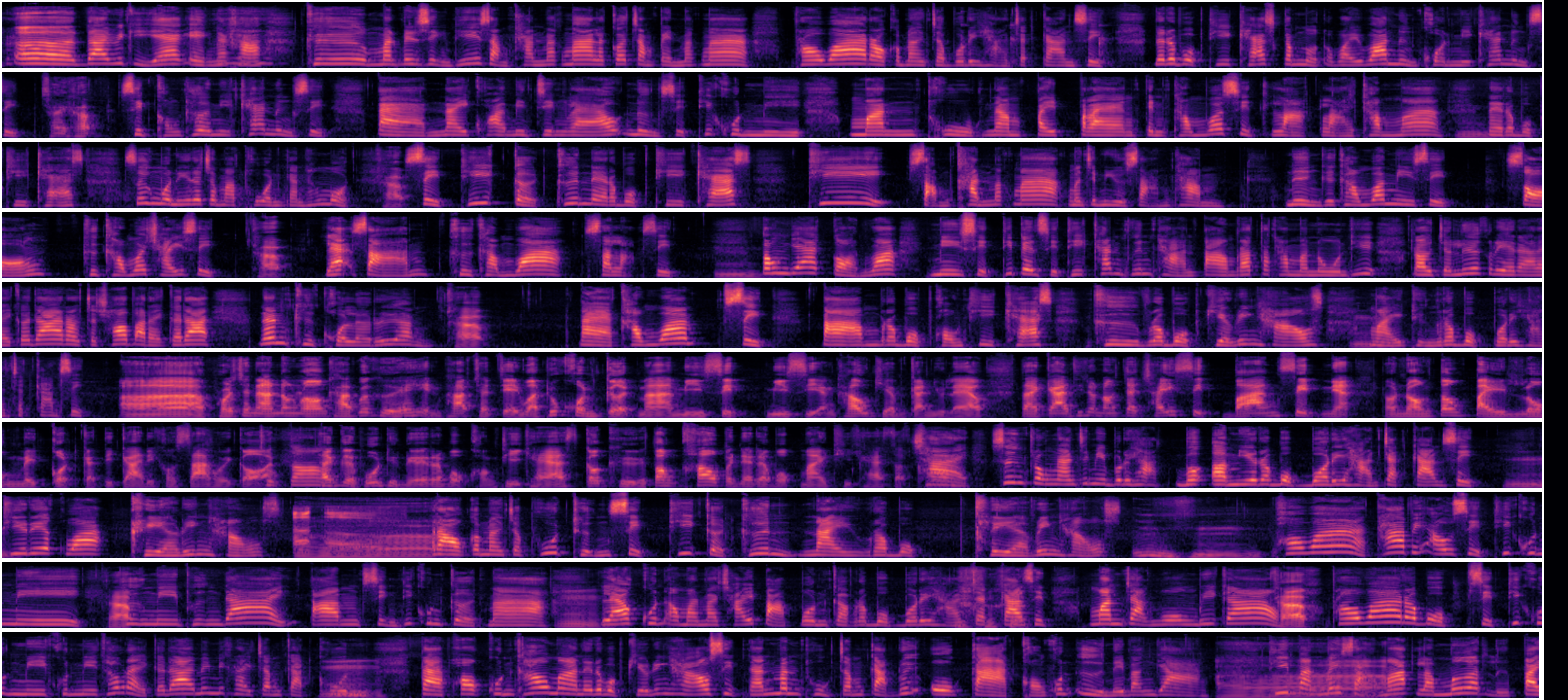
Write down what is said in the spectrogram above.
เออได้ไม่กี่แยกเองนะคะ คือมันเป็นสิ่งที่สำคัญมากๆ แล้วก็จำเป็นมากๆ เพราะว่าเรากำลังจะบริหารจัดการสิทธิ์ ในระบบ TCAS กำหนดเอาไว้ว่า 1 คนมีแค่ 1 สิทธิ์ ใช่ครับ สิทธิ์ของเธอมีแค่หนึ่งสิทธิ์ แต่ในความเป็นจริงแล้วหนึ่งสิทธิ์ที่คุณมี มันถูกนำไปแปลงเป็นคำว่าสิทธิ์หลากหลายคำมากในระบบ TCAS ซึ่งวันนี้เราจะมาทวนกันทั้งหมดครับสิทธิ์ที่เกิดขึ้นในระบบ TCAS ที่สำคัญมากๆ มันจะมีอยู่ 3คำหนึ่งคือคำว่ามีสิทธิ์ 2 คือคำว่าใช้สิทธิ์ครับและ 3 คือคำว่าสละสิทธิ์ ต้องแยกก่อนว่ามีสิทธิ์ที่เป็นสิทธิขั้นพื้นฐานตามรัฐธรรมนูญที่เราจะเลือกเรียนอะไรก็ได้ เราจะชอบอะไรก็ได้ นั่นคือคนละเรื่องครับ แต่คำว่าสิทธิ์ตามระบบของ TCAS คือระบบ Clearing House หมายถึงระบบบริหารจัดการสิทธิ์ อ่าเพราะฉะนั้นน้องๆครับก็คือให้เห็นภาพชัดเจนว่าทุกคนเกิดมามีสิทธิ์มีเสียงเท่าเทียมกันอยู่แล้ว แต่การที่น้องๆจะใช้สิทธิ์บางสิทธิ์เนี่ยน้องๆต้องไปลงในกฎกติกาที่เขาสร้างไว้ก่อน ถูกต้อง ถ้าเกิดพูดถึงในระบบของ TCAS ก็คือต้องเข้าไปในระบบ mytcas.com ใช่ ซึ่งตรงนั้นจะมีบริหารบเอ่อมีระบบบริหารจัดการสิทธิ์ ที่เรียกว่า Clearing House อ่า เรากำลังจะพูดถึงสิทธิ์ที่เกิดขึ้นในระบบ Clearing House อื้อหือเพราะว่าถ้าไปเอาสิทธิ์ที่คุณมีครับพึงมีพึงได้ตามสิ่งที่คุณเกิดมาอืมแล้วคุณเอามันมาใช้ปะปนกับระบบบริหารจัดการสิทธิ์ มันจะงงพี่ก้าวครับเพราะว่าระบบสิทธิ์ที่คุณมีคุณมีเท่าไหร่ก็ได้ไม่มีใครจำกัดคุณอืมแต่พอคุณเข้ามาในระบบ Clearing House สิทธิ์นั้นมันถูกจำกัดด้วยโอกาสของคนอื่นในบางอย่างอ่าที่มันไม่สามารถละเมิดหรือไป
